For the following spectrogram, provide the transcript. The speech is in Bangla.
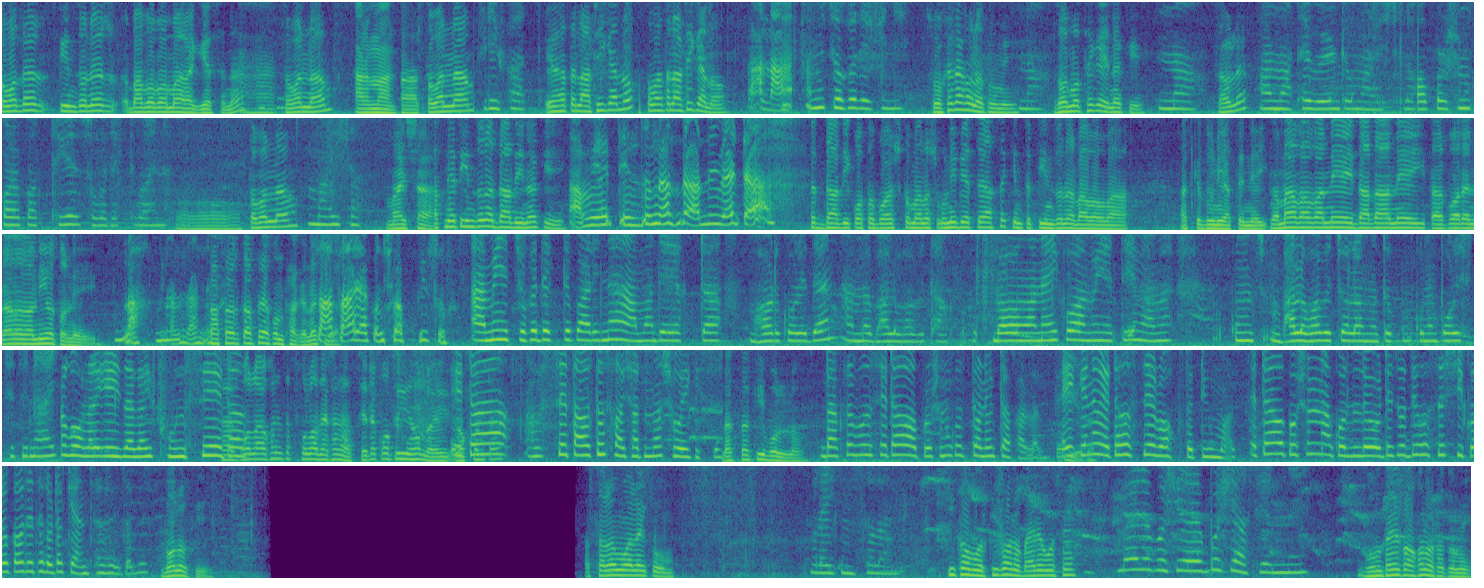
তোমাদের তিনজনের বাবা মা মারা গিয়েছে না? তোমার নাম? আরমান। তোমার নাম? রিফাত। এর হাতে লাঠি কেন? তোমার হাতে লাঠি কেন? আমি চোখে দেখিনি। চোখে দেখো না তুমি? না। জন্ম থেকেই নাকি? না। তাহলে? আমার মাথায় ব্রেন টিউমার হয়েছিল অপারেশন করার পর থেকে চোখে দেখতে পাই না। ও তোমার নাম? মাইশা। মাইশা। আপনি তিনজনের দাদি নাকি? আমি তিনজনের দাদি বেটা। দাদি কত বয়স্ক মানুষ উনি বেঁচে আছে কিন্তু তিনজনের বাবা মা আজকে দুনিয়াতে নেই। মা বাবা নেই দাদা নেই তারপরে নানা নানিও তো নেই। না না না না চাচার কাছে এখন থাকে নাকি? চাষা এখন সব কিছু আমি চোখে দেখতে পারি না আমাদের একটা ঘর করে দেন আমরা ভালোভাবে থাকব। বাবা মা নাই কো আমি এতিম আমার কোনো চ- ভালোভাবে চলার মতো কোনো পরিস্থিতি নাই। গলার এই জায়গায় ফুলছে এটা হ্যাঁ, বলা ওখানে তো ফোলা দেখা যাচ্ছে এটা কতদিন হলো এই এটা হচ্ছে তাও তো ছয় সাত মাস হয়ে গেছে। ডাক্তার কি বলল? ডাক্তার বলছে এটা অপারেশন করতে অনেক টাকা লাগবে। এখানে এটা হচ্ছে রক্ত টিউমার এটা অপারেশন না করলে ওটা যদি হচ্ছে শিকড় করা যায় তাহলে ওটা ক্যান্সার হয়ে যাবে। বলো কি? আসসালামু আলাইকুম। ওয়ালাইকুম সালাম। কি খবর? কি করো? বাইরে বসে? বাইরে বসে বসে আছি এমনি। ঘুম থেকে কখন ওঠো তুমি?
